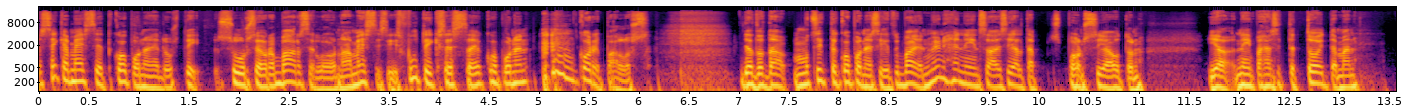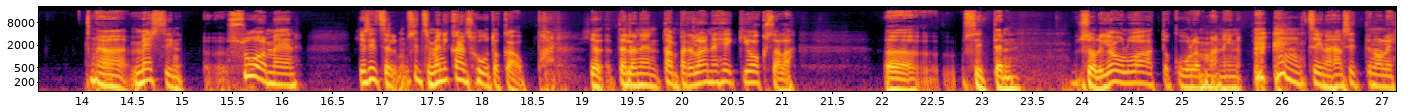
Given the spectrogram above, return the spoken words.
sekä Messi että Koponen edusti suurseura Barcelonaa. Messi siis futiksessa ja Koponen koripallossa. Ja tota, mutta sitten Koponen siirtyi Bayern Müncheniin, sai sieltä sponssiauton. Ja niinpä hän sitten toi tämän ää, Messin Suomeen. Ja sitten se, sit se meni kans huutokauppaan. Ja tällainen tamperilainen Heikki Oksala ö, sitten, se oli jouluaatto kuulemma, niin siinähän sitten oli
